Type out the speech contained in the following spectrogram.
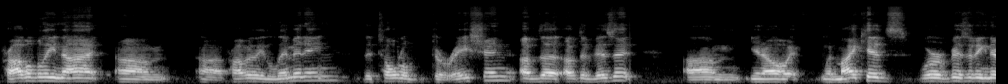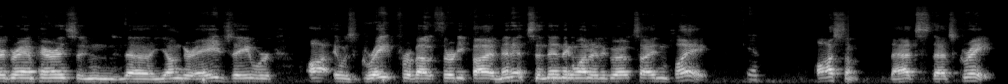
probably not um, uh, probably limiting the total duration of the of the visit um, you know when my kids were visiting their grandparents in the younger age they were uh, it was great for about 35 minutes and then they wanted to go outside and play Yeah. awesome. That's that's great.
